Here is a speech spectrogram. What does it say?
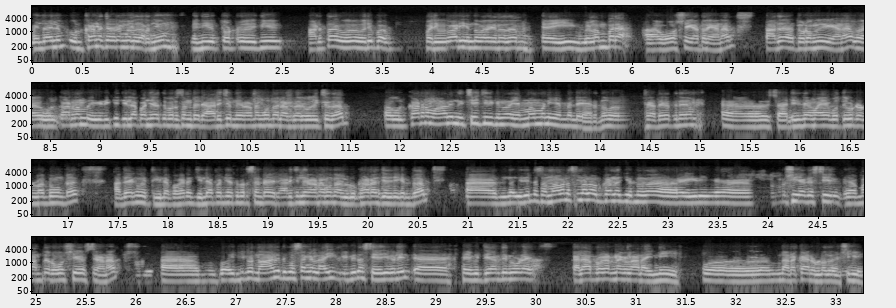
എന്തായാലും ഉദ്ഘാടന ചടങ്ങുകൾ നിറഞ്ഞു. ഇനി തൊട്ട് ഇനി അടുത്ത ഒരു പരിപാടി എന്ന് പറയുന്നത് ഈ വിളംബര ഘോഷയാത്രയാണ്. അത് തുടങ്ങുകയാണ്. ഉദ്ഘാടനം ഇടുക്കി ജില്ലാ പഞ്ചായത്ത് പ്രസിഡന്റ് രാജിച്ച് നിറണകുന്നലാണ് നിർവഹിച്ചത്. ഉദ്ഘാടനം ആദ്യം നിശ്ചയിച്ചിരിക്കുന്നത് M M Mani M L A ആയിരുന്നു. പക്ഷെ അദ്ദേഹത്തിന് ശാരീരികമായ ബുദ്ധിമുട്ടുള്ളതുകൊണ്ട് അദ്ദേഹം എത്തിയില്ല. പകരം ജില്ലാ പഞ്ചായത്ത് പ്രസിഡന്റ് രാജ്യം നിറണകുന്നാണ് ഉദ്ഘാടനം ചെയ്തിരിക്കുന്നത്. ഇതിന്റെ സമാപന സമ്മേളനം ഉദ്ഘാടനം ചെയ്യുന്നത് റോഷി അഗസ്റ്റിൻ മന്ത്രി റോഷി അഗസ്റ്റിനാണ്. ഇനിയിപ്പോ നാല് ദിവസങ്ങളിലായി വിവിധ സ്റ്റേജുകളിൽ വിദ്യാർത്ഥികളുടെ കലാപ്രകടനങ്ങളാണ് ഇനി നടക്കാനുള്ളത്. ഷിബി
